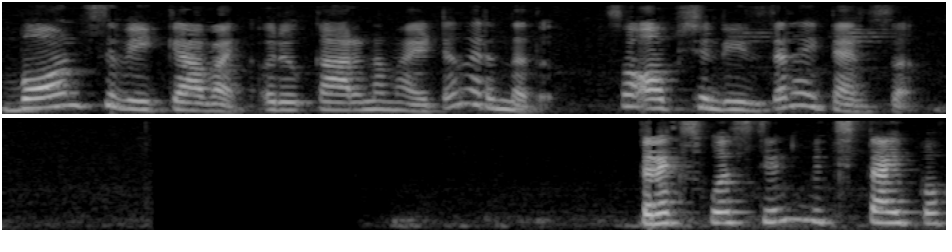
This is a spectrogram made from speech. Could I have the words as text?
ബോൺസ് വീക്ക് ആവാൻ ഒരു കാരണമായിട്ട് വരുന്നത്. സോ ഓപ്ഷൻ ഡി ഇസ് ദ റൈറ്റ് ആൻസർ The next question, which type of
